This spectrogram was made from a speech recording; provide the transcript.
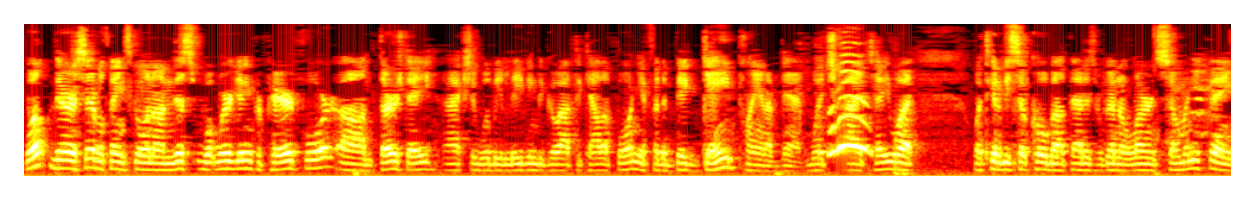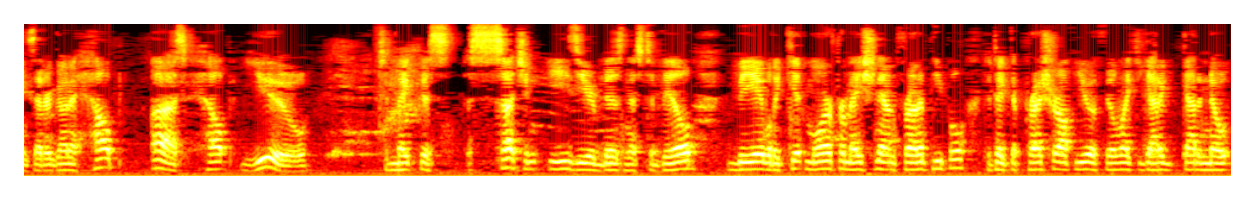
Well, there are several things going on. This what we're getting prepared for. Um, Thursday, actually, we'll be leaving to go out to California for the big game plan event. Which I tell you what, what's going to be so cool about that is we're going to learn so many things that are going to help us help you to make this such an easier business to build, be able to get more information out in front of people, to take the pressure off you of feeling like you gotta gotta know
